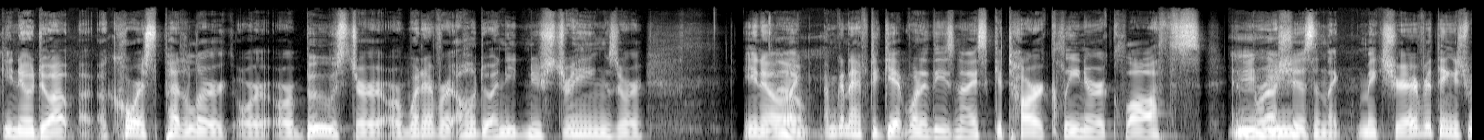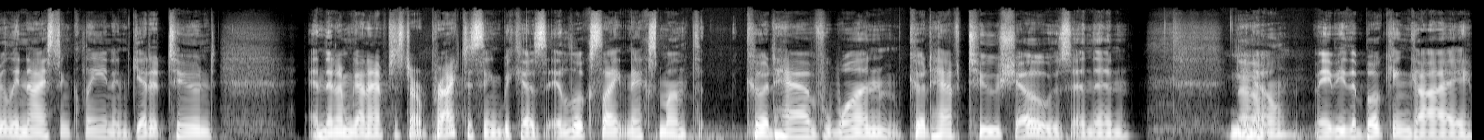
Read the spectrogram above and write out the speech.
you know do I a chorus pedal or or, or boost or or whatever. Oh, do I need new strings or you know, No. like I'm gonna have to get one of these nice guitar cleaner cloths and Mhm. brushes and like make sure everything is really nice and clean and get it tuned. And then I'm gonna have to start practicing because it looks like next month could have one, could have two shows, and then No. you know maybe the booking guy,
